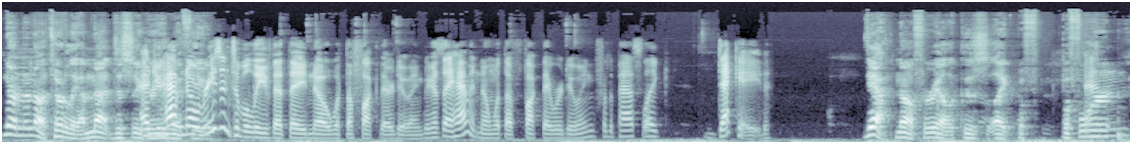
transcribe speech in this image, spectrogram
no, no, no, totally. I'm not disagreeing. and you have with no you. reason to believe that they know what the fuck they're doing because they haven't known what the fuck they were doing for the past like decade. Yeah, no, for real. Because like bef- before, And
